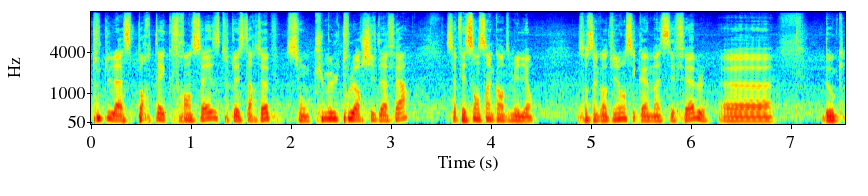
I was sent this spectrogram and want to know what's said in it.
toute la Sportec française, toutes les startups, si on cumule tout leur chiffre d'affaires, ça fait 150 millions. 150 millions, c'est quand même assez faible. Euh, donc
